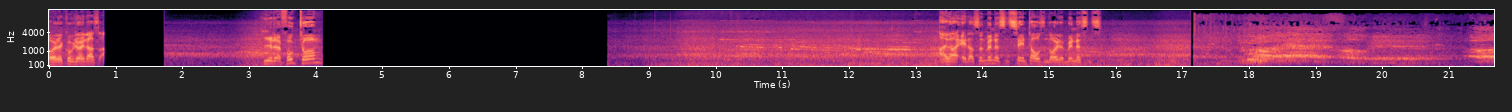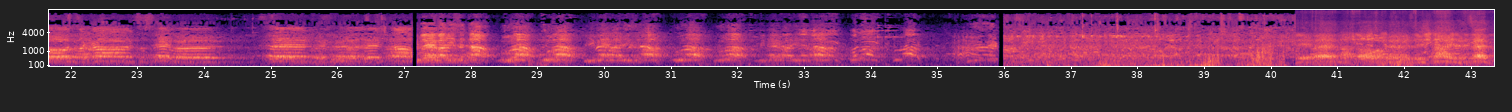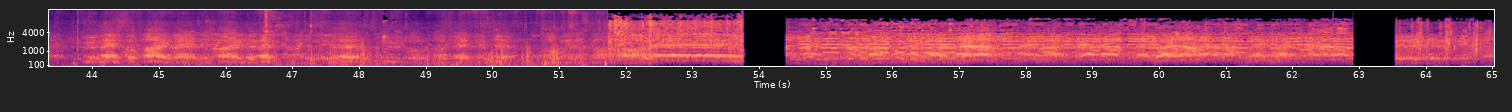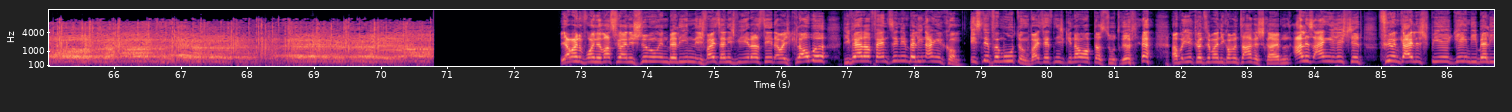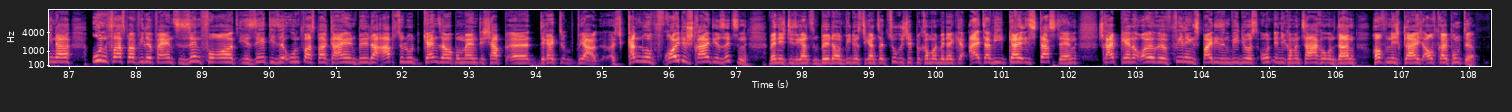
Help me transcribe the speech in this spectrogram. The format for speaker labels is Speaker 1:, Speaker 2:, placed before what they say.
Speaker 1: Leute, guckt euch das an. Hier der Funkturm. Alter, ey, das sind mindestens 10.000 Leute, mindestens.
Speaker 2: Ja, meine Freunde, was für eine Stimmung in Berlin. Ich weiß ja nicht, wie ihr das seht, aber ich glaube, die Werder-Fans sind in Berlin angekommen. Ist eine Vermutung. Weiß jetzt nicht genau, ob das zutrifft. aber ihr könnt es ja mal in die Kommentare schreiben. Alles eingerichtet für ein geiles Spiel gegen die Berliner. Unfassbar viele Fans sind vor Ort. Ihr seht diese unfassbar geilen Bilder. Absolut Gänsehaut-Moment. Ich habe äh, direkt, ja, ich kann nur freudestrahlend hier sitzen, wenn ich diese ganzen Bilder und Videos die ganze Zeit zugeschickt bekomme und mir denke, Alter, wie geil ist das denn? Schreibt Schreibt gerne eure Feelings bei diesen Videos unten in die Kommentare und dann hoffentlich gleich auf drei Punkte.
